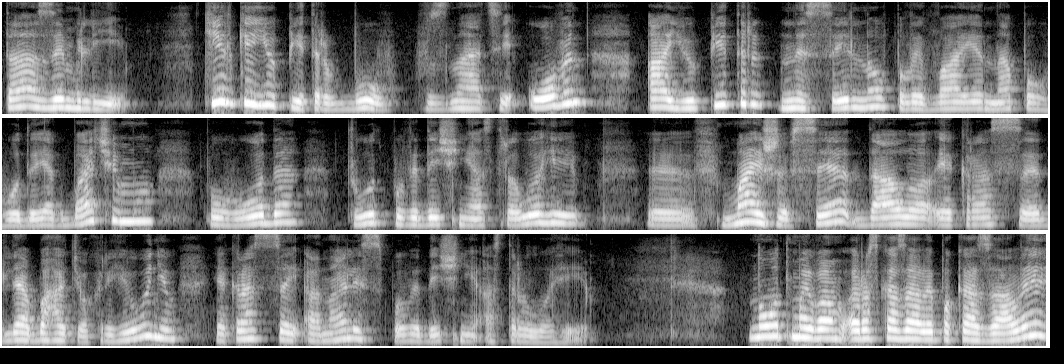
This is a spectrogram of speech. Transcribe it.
та землі. Тільки Юпітер був в знаці Овен, а Юпітер не сильно впливає на погоду. Як бачимо, погода тут по ведичній астрології е, майже все дало якраз для багатьох регіонів якраз цей аналіз по ведичній астрології. Ну, от ми вам розказали, показали,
